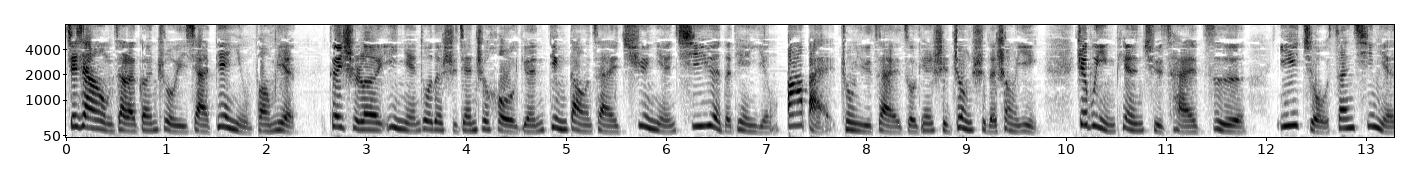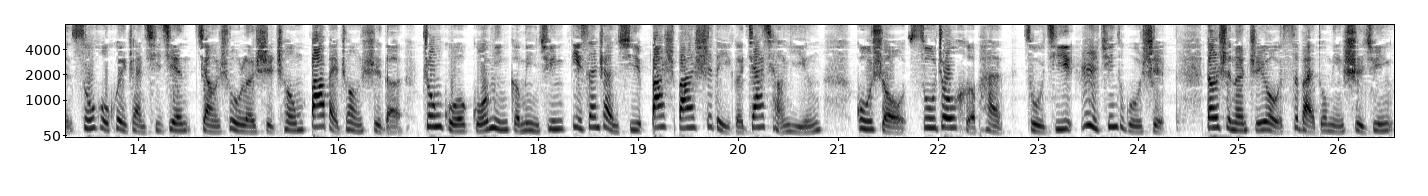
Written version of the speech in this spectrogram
接下来我们再来关注一下电影方面。推迟了一年多的时间之后，原定档在去年七月的电影《八百》终于在昨天是正式的上映。这部影片取材自。一九三七年淞沪会战期间，讲述了史称“八百壮士”的中国国民革命军第三战区八十八师的一个加强营固守苏州河畔，阻击日军的故事。当时呢，只有四百多名士军，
